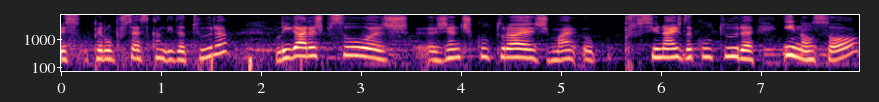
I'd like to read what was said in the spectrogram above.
esse, pelo processo de candidatura, ligar as pessoas, agentes culturais, profissionais da cultura e não só,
